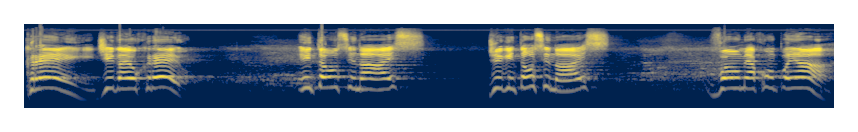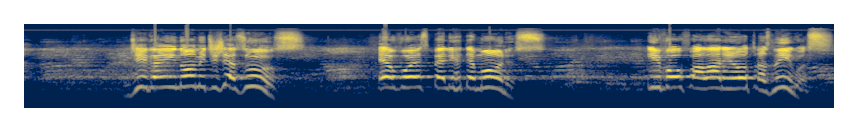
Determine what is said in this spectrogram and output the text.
creem. Diga eu creio. eu creio. Então os sinais, diga então os sinais, vão me acompanhar. Diga em nome de Jesus. Eu vou expelir demônios. E vou falar em outras línguas.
